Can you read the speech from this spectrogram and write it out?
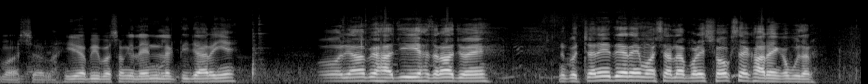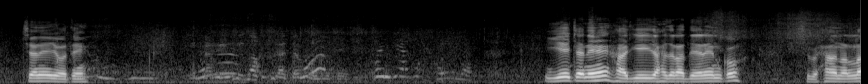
ماشاءاللہ۔ یہ ابھی بسوں کی لائنیں لگتی جا رہی ہیں۔ اور یہاں پہ حاجی حضرات جو ہیں، ان کو چنے دے رہے ہیں، ماشاءاللہ بڑے شوق سے کھا رہے ہیں کبوتر۔ چنے جو ہوتے ہیں۔ یہ چنے ہیں، حاجی حضرات دے رہے ہیں ان کو۔ سبحان اللہ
